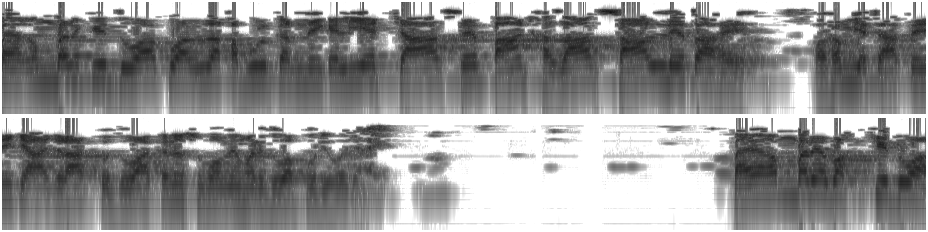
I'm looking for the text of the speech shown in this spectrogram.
پیغمبر کی دعا کو اللہ قبول کرنے کے لیے چار سے پانچ ہزار سال لیتا ہے اور ہم یہ چاہتے ہیں کہ آج رات کو دعا کریں صبح میں ہماری دعا پوری ہو جائے۔ پیغمبر وقت کی دعا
